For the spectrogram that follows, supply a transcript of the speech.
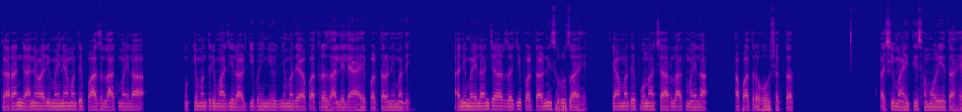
कारण जानेवारी महिन्यामध्ये पाच लाख महिला मुख्यमंत्री माझी लाडकी बहीण योजनेमध्ये अपात्र झालेल्या आहे पडताळणीमध्ये आणि महिलांच्या अर्जाची पडताळणी सुरूच आहे. त्यामध्ये पुन्हा चार लाख महिला अपात्र होऊ शकतात अशी माहिती समोर येत आहे.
